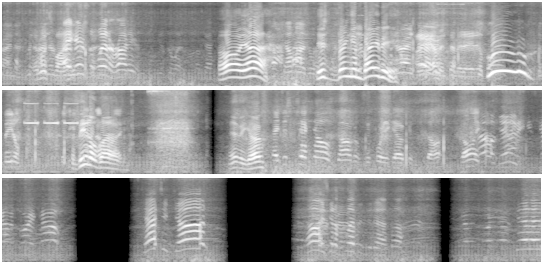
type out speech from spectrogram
It looks Hey, here's the winner right here. Here's the winner. Okay. Oh yeah, Y'all might as well. he's bringing baby. I am intimidated. Woo! The beetle. The beetle bug. There we go. Hey, just check y'all's goggles before you go, because the, the only. Oh, get him. He's coming for you. Go. Catch him, John! Oh, he's gonna flip him to death. Oh. Get him!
